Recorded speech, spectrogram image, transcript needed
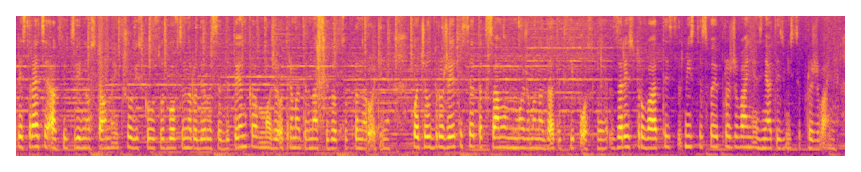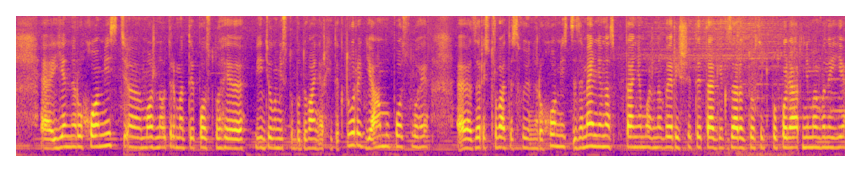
реєстрація актів цивільного стану. Якщо військовослужбовця народилася дитинка, може отримати в нас свідоцтво про народження. Хоче одружитися, так само ми можемо надати такі послуги. Зареєструвати місце своє проживання, зняти з місця проживання. Е, Є нерухомість, е, можна отримати послуги відділу містобудування архітектури, діаму послуги, е, зареєструвати свою нерухомість. Земельні в нас питання можна вирішити, так як зараз досить популярними вони є.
